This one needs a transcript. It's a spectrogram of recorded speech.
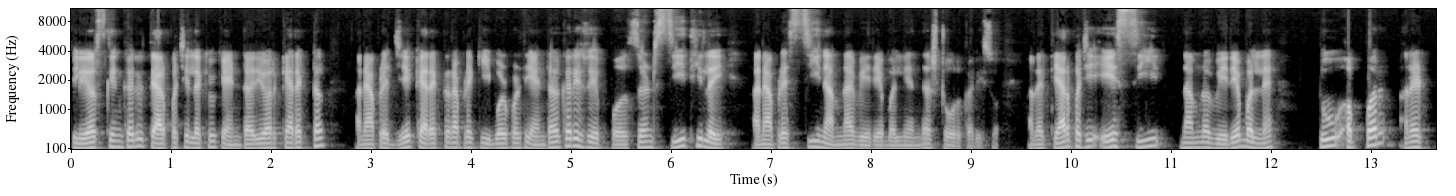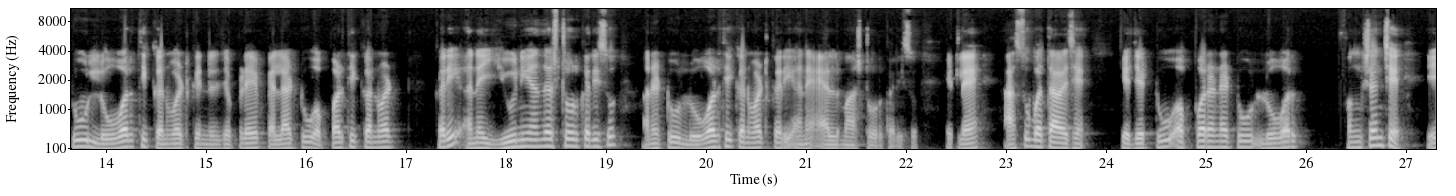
ક્લિયર સ્ક્રીન કર્યું, ત્યાર પછી લખ્યું કે એન્ટર યોર કેરેક્ટર અને આપણે જે કેરેક્ટર આપણે કીબોર્ડ પરથી એન્ટર કરીશું, એ પર્સન્ટ સીથી લઈ અને આપણે સી નામના વેરિયેબલની અંદર સ્ટોર કરીશું. અને ત્યાર પછી એ સી નામના વેરિયેબલને ટુ અપર અને ટુ લોવરથી કન્વર્ટ કરીને આપણે પહેલાં ટુ અપરથી કન્વર્ટ કરી અને યુની અંદર સ્ટોર કરીશું અને ટુ લોવરથી કન્વર્ટ કરી અને એલમાં સ્ટોર કરીશું. એટલે આ શું બતાવે છે કે જે ટુ અપર અને ટુ લોવર ફંક્શન છે, એ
